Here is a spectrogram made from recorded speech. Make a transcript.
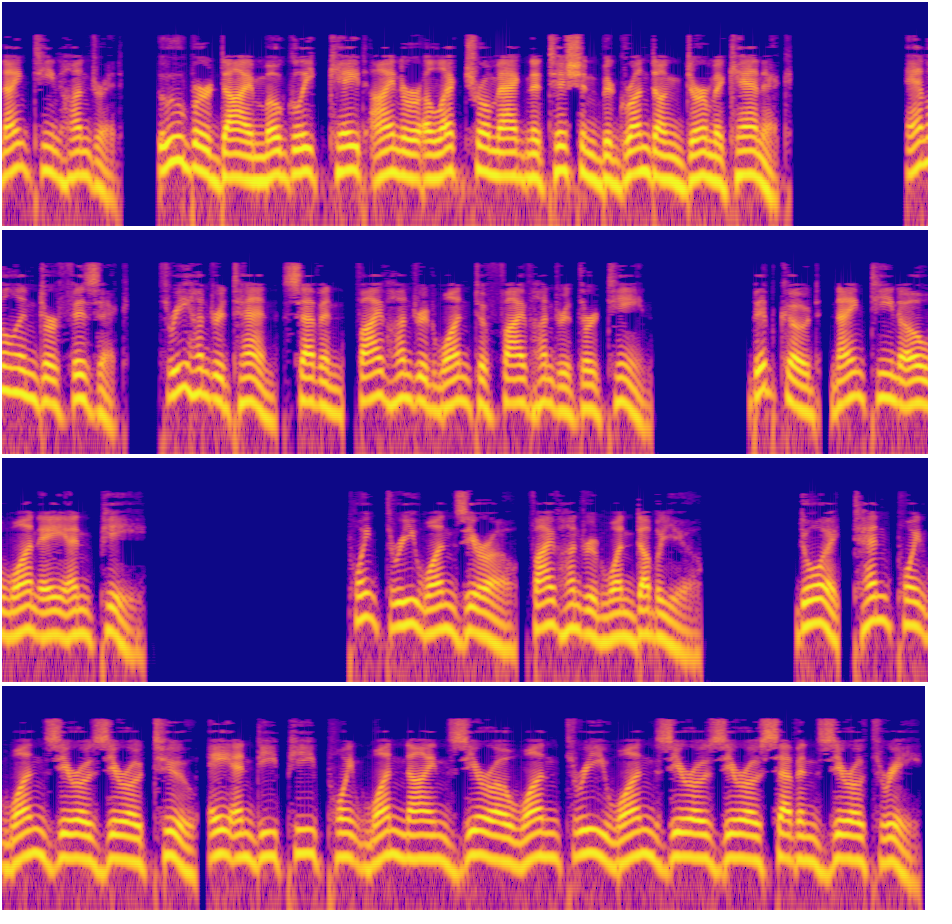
1900. Über die Möglichkeit einer elektromagnetischen Begründung der Mechanik. Annalen der Physik. 310 7, 501–513. Bibcode, 1901 ANP. .310, 501W doi 10.1002 ANDP.19013100703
